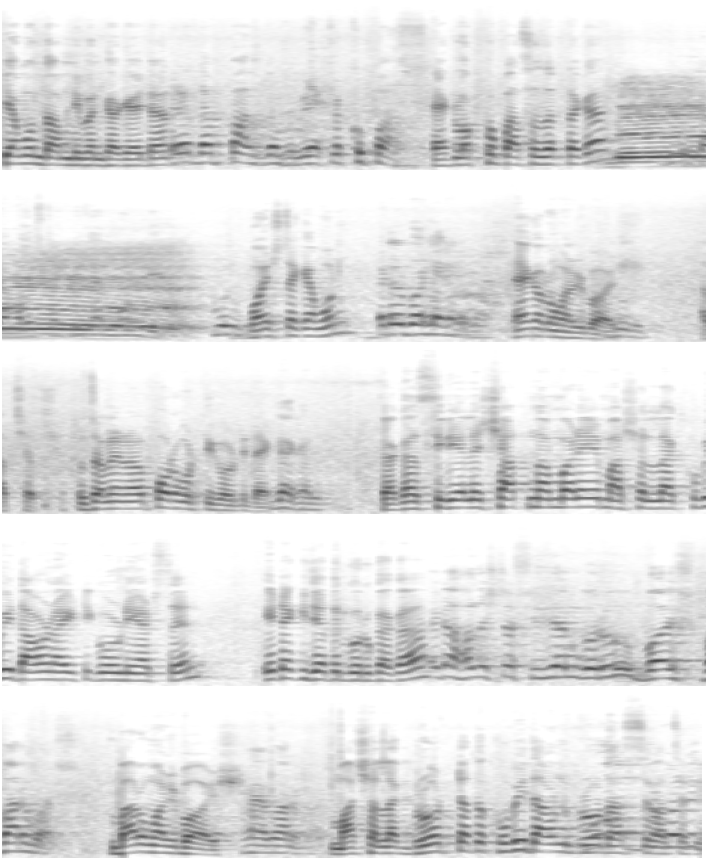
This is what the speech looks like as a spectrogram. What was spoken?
কেমন দাম নেবেন কাকা এটার? দাম পাঁচ দাম পড়বে এক লক্ষ পাঁচ। এক লক্ষ পাঁচ হাজার টাকা। বয়সটা কেমন? এটার বয়স এগারো মাস। এগারো মাস বয়স। আচ্ছা আচ্ছা। তো চলেন আমরা পরবর্তী গরুটি দেখ। দেখেন। কাকা সিরিয়ালের সাত নম্বরে মার্শাল্লাহ খুবই দারুণ একটি গরু নিয়ে আসছেন। এটা কি জাতের গরু কাকা? এটা হলস্টার সিজন গরু বয়স বারো মাস। বারো মাস বয়স। হ্যাঁ বারো মাস। মার্শাল্লাহ গ্রোথটা তো খুবই দারুণ গ্রোথ আসছে বাচ্চাটি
